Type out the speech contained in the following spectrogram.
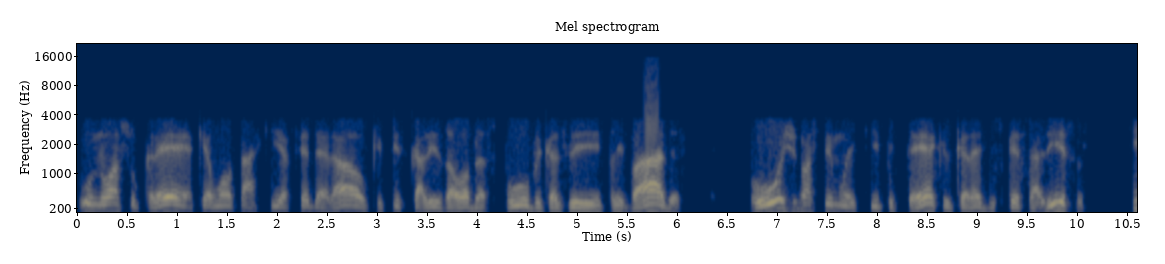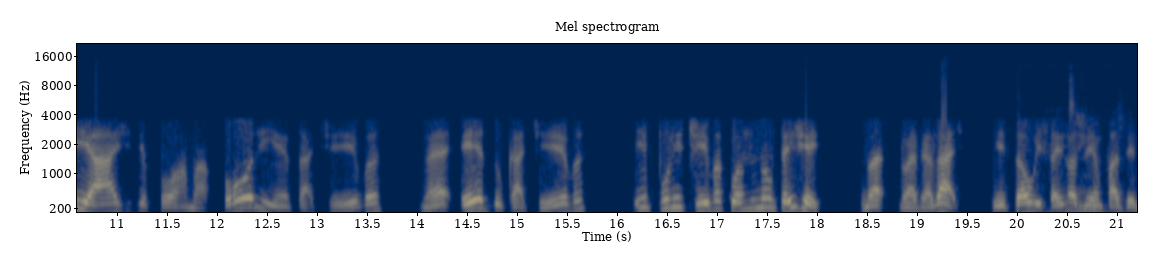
o nosso CREA, que é uma autarquia federal que fiscaliza obras públicas e privadas, hoje nós temos uma equipe técnica né, de especialistas que age de forma orientativa, né, educativa e punitiva quando não tem jeito. Não é, não é verdade? Então, isso aí nós Sim. viemos fazer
